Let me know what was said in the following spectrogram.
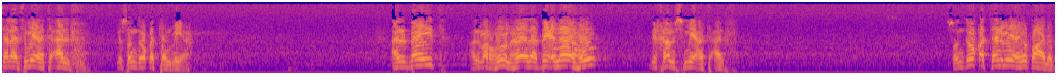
ثلاثمائة ألف لصندوق التنمية. البيت المرهون هذا بعناه بخمسمائة ألف. صندوق التنمية يطالب.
